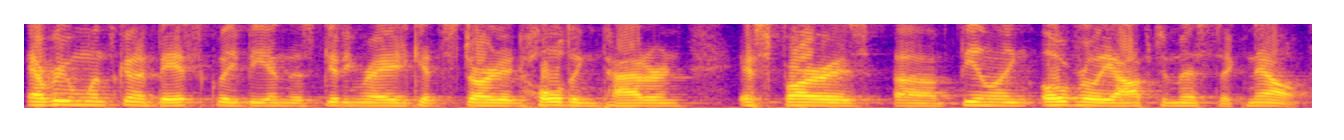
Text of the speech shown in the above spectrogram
everyone's going to basically be in this getting ready to get started holding pattern as far as uh, feeling overly optimistic. Now,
